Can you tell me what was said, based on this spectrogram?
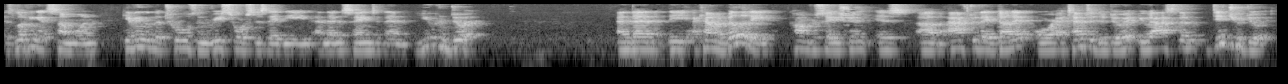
is looking at someone, giving them the tools and resources they need, and then saying to them, "You can do it." And then the accountability conversation is um, after they've done it or attempted to do it, you ask them, "Did you do it?"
